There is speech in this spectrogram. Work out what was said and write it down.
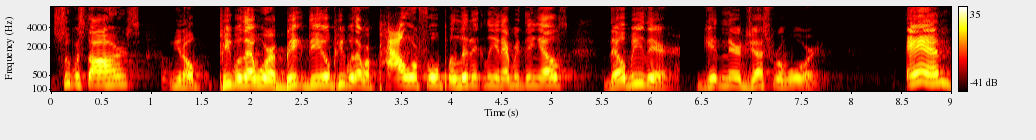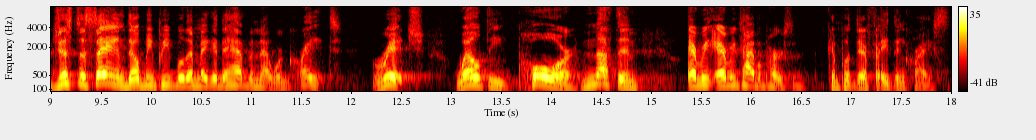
superstars, you know, people that were a big deal, people that were powerful politically and everything else, they'll be there getting their just reward. And just the same, there'll be people that make it to heaven that were great, rich, wealthy, poor, nothing. Every, every type of person can put their faith in Christ.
